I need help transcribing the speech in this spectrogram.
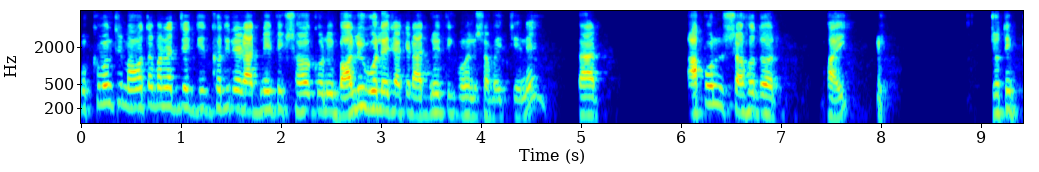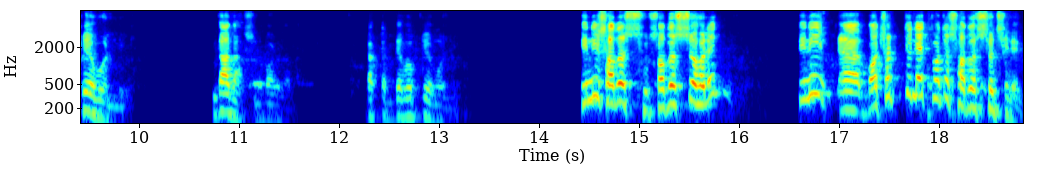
মুখ্যমন্ত্রী মমতা ব্যানার্জির দীর্ঘদিনের রাজনৈতিক সহকর্মী বালু বলে যাকে রাজনৈতিক মহলে সবাই চেনে, তার আপন সহোদর ভাই জ্যোতিপ্রিয় মল্লিক। দাদা বড় দাদা ডক্টর দেবপ্রিয় মল্লিক। তিনি সদস্য সদস্য হলেন, তিনি বছর তিনেক মতো সদস্য ছিলেন।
